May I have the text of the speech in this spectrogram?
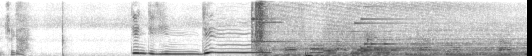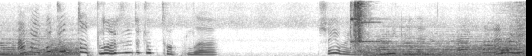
Bu kaybedecek. Din din din din. Ama bu çok tatlı. Üzüntü çok tatlı. Şey böyle minik bir de. Hem minik.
